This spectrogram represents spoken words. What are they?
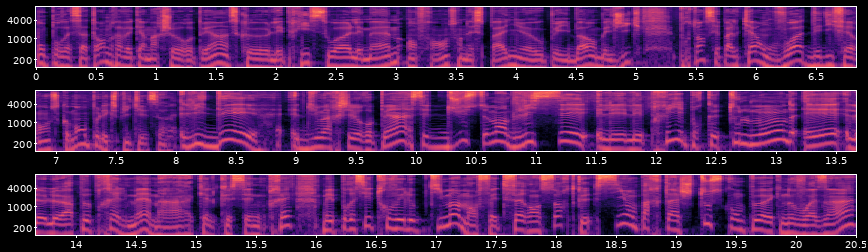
On pourrait s'attendre avec un marché européen à ce que les prix soient les mêmes en France, en Espagne, aux Pays-Bas, en Belgique. Pourtant, c'est pas le cas. On voit des différences. Comment on peut l'expliquer ça? L'idée du marché européen, c'est justement de lisser les, prix pour que tout le monde ait le, à peu près le même, hein, à quelques scènes près, mais pour essayer de trouver l'optimum en fait, faire en sorte que si on partage tout ce qu'on peut avec nos voisins,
